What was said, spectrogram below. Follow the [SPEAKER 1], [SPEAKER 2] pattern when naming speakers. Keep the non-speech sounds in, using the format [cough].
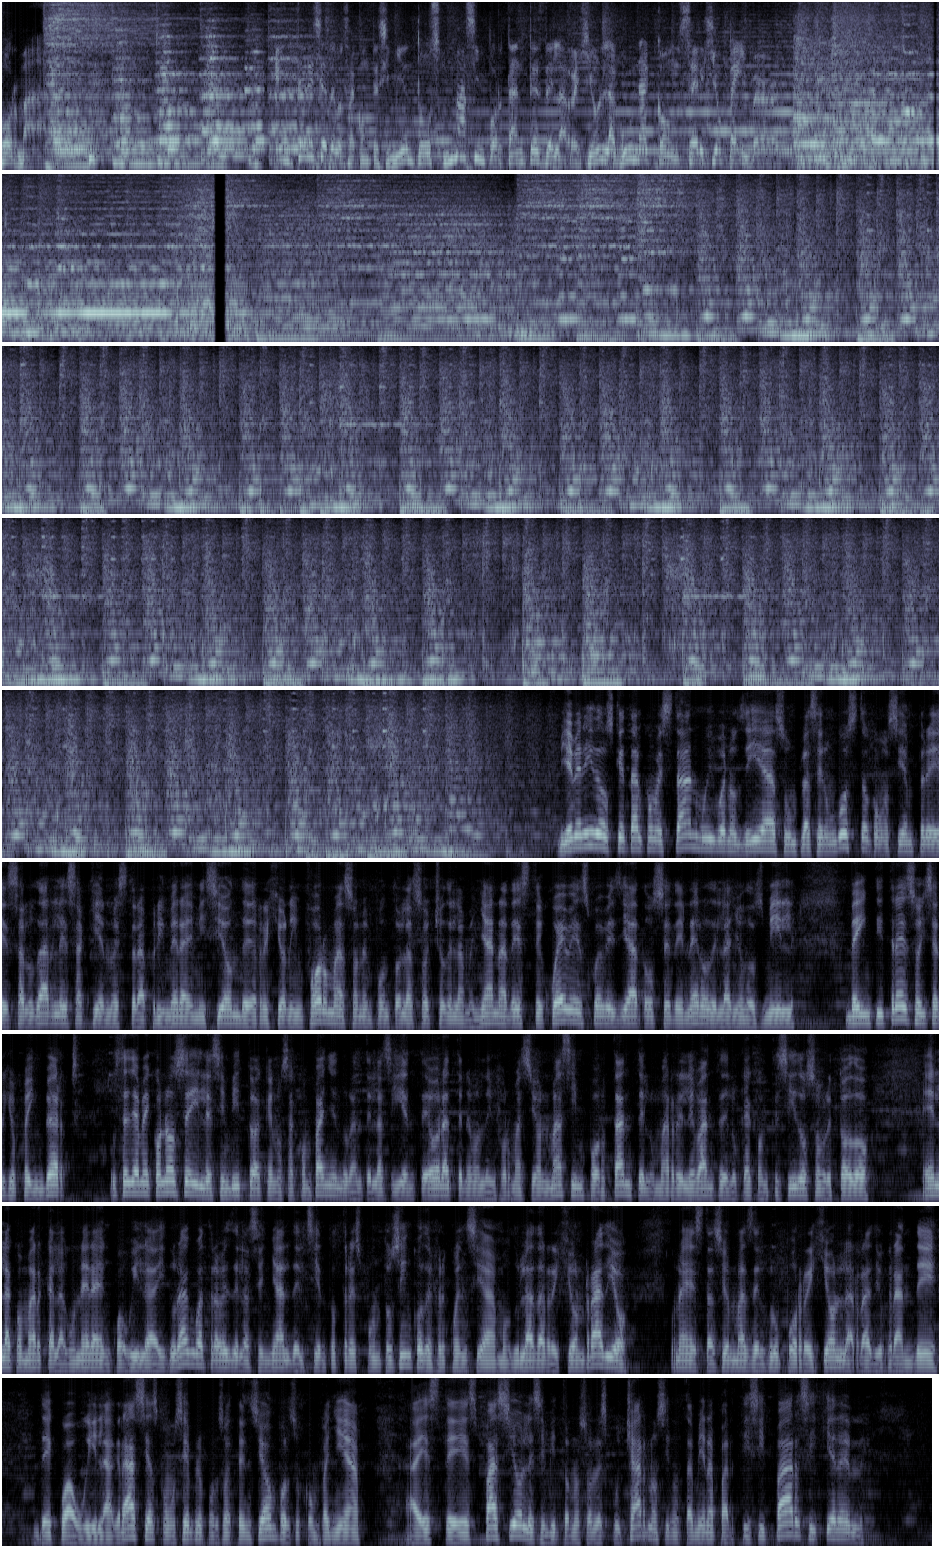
[SPEAKER 1] Informa. Entérese de los acontecimientos más importantes de la región Laguna con Sergio Painberg.
[SPEAKER 2] ¿Qué tal? ¿Cómo están? Muy buenos días, un placer, un gusto, como siempre, saludarles aquí en nuestra primera emisión de Región Informa. Son en punto las 8 de la mañana de este jueves, jueves ya 12 de enero del año 2023. Soy Sergio Peinbert. Usted ya me conoce y les invito a que nos acompañen durante la siguiente hora. Tenemos la información más importante, lo más relevante de lo que ha acontecido, sobre todo en la comarca lagunera en Coahuila y Durango a través de la señal del 103.5 de frecuencia modulada Región Radio una estación más del grupo Región, la Radio Grande de Coahuila. Gracias como siempre por su atención, por su compañía a este espacio. Les invito no solo a escucharnos, sino también a participar si quieren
